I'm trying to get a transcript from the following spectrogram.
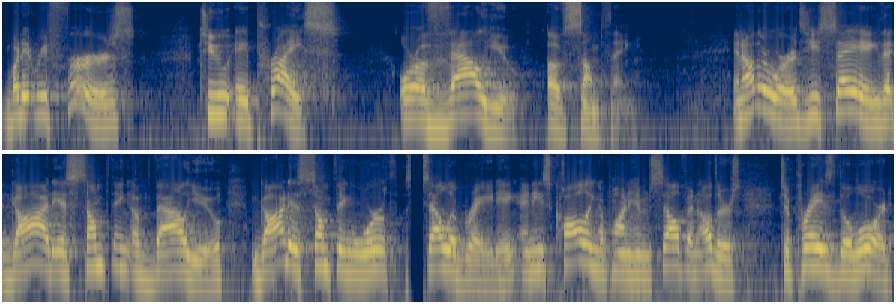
but it refers to a price or a value of something. In other words, he's saying that God is something of value, God is something worth celebrating, and he's calling upon himself and others to praise the Lord.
